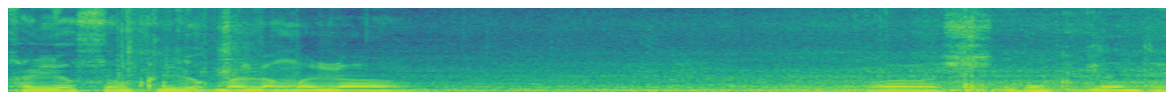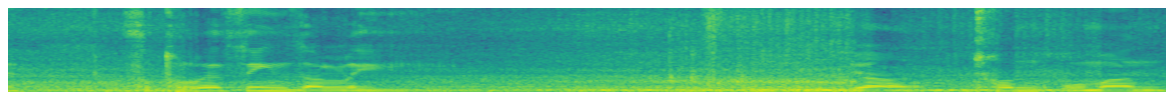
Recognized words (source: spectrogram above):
탄력성 근력 말랑말랑. 아씨 이건 크긴 한데. 스트레싱 달리. 야 천오만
